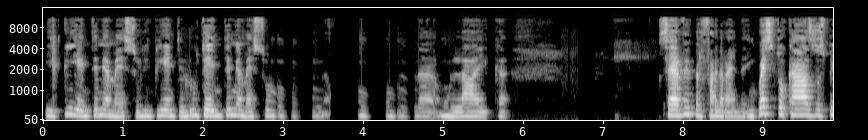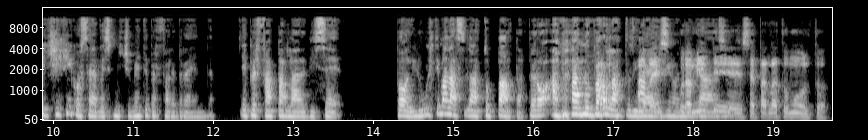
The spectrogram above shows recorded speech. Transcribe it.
il cliente mi ha messo, il cliente, l'utente mi ha messo un, un, un, un like. Serve per fare brand. In questo caso specifico serve semplicemente per fare brand e per far parlare di sé. Poi l'ultima l'ha, l'ha toppata, però hanno parlato di Ah, lei beh, sicuramente si è parlato molto.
